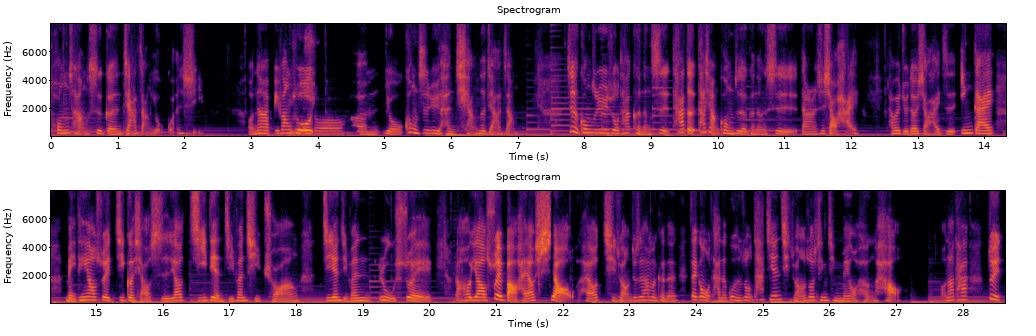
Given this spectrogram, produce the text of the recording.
通常是跟家长有关系哦。那比方说，嗯，有控制欲很强的家长，这个控制欲说他可能是他的，他想控制的可能是，当然是小孩，他会觉得小孩子应该每天要睡几个小时，要几点几分起床，几点几分入睡，然后要睡饱还要笑，还要起床。就是他们可能在跟我谈的过程中，他今天起床的时候心情没有很好。哦，那他对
